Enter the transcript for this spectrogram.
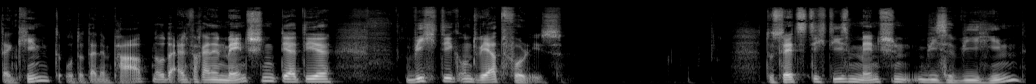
dein Kind oder deinen Partner oder einfach einen Menschen, der dir wichtig und wertvoll ist. Du setzt dich diesem Menschen vis-à-vis -vis hin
